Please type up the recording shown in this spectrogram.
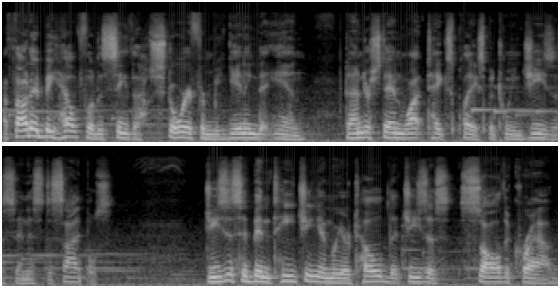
I thought it'd be helpful to see the story from beginning to end to understand what takes place between Jesus and his disciples. Jesus had been teaching, and we are told that Jesus saw the crowd.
